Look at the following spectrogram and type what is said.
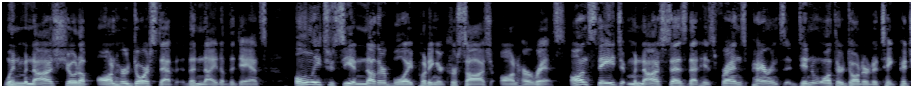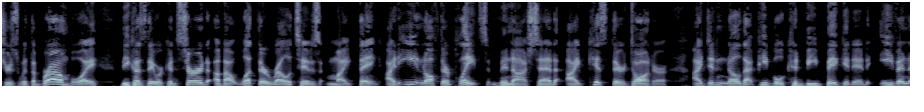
when Minhaj showed up on her doorstep the night of the dance only to see another boy putting a corsage on her wrist. On stage, Minhaj says that his friend's parents didn't want their daughter to take pictures with the brown boy because they were concerned about what their relatives might think. I'd eaten off their plates, Minhaj said. I'd kissed their daughter. I didn't know that people could be bigoted even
